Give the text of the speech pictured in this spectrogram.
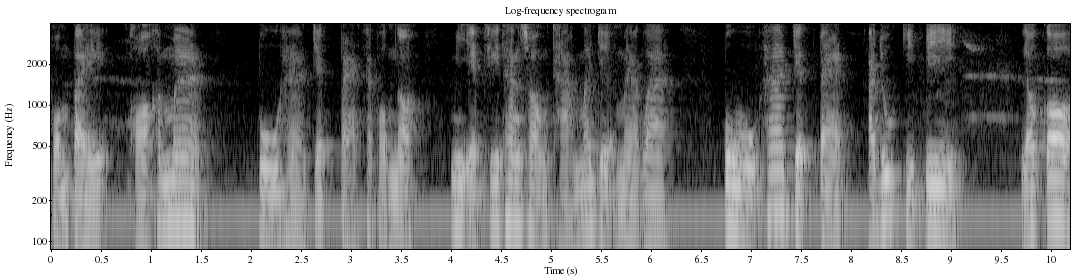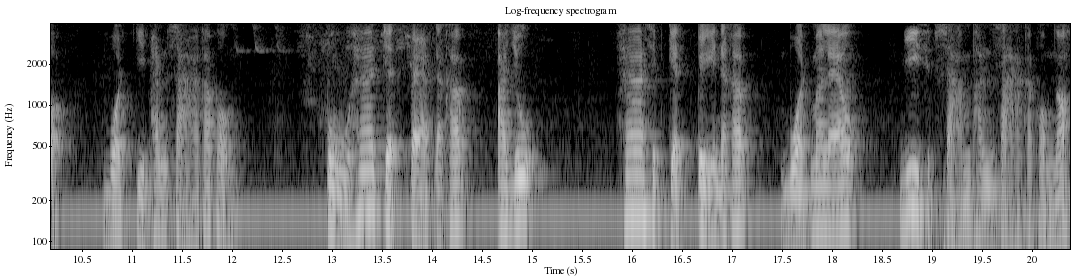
ผมไปขอคำมาปูหา78 ครับผมเนาะ มีเอฟซีทางช่องถามมาเยอะมากว่า ปู่578อายุกี่ปี แล้วก็บวชกี่พรรษาครับผม ปู่578นะครับ อายุ57ปีนะครับ บวชมาแล้ว23พรรษาครับผมเนาะ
